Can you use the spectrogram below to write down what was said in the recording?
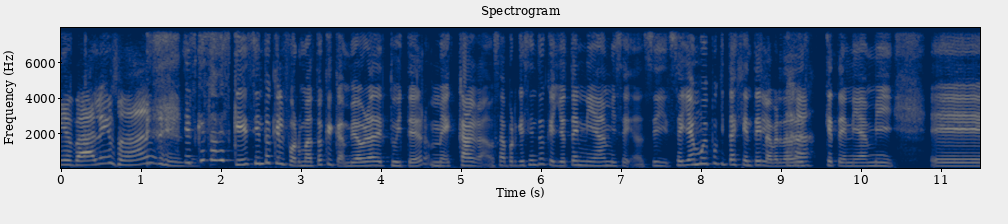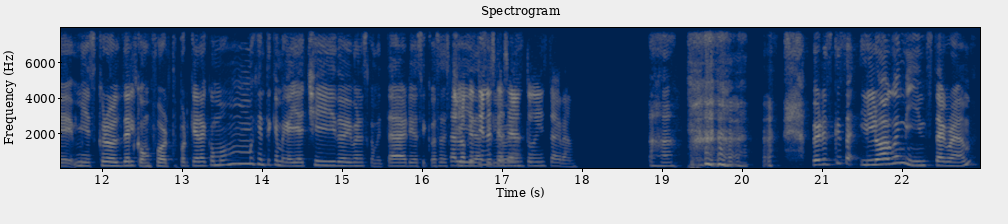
Me vale madre. Es que, ¿sabes qué? Siento que el formato que cambió ahora de Twitter me caga. O sea, porque siento que yo tenía mi... Así, seguía muy poquita gente y la verdad es que tenía mi, eh, mi scroll del confort. Porque era como mm, gente que me caía chido y buenos comentarios y cosas O sea, lo que tienes que hacer en tu Instagram. Ajá. Pero es que, y lo hago en mi Instagram,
